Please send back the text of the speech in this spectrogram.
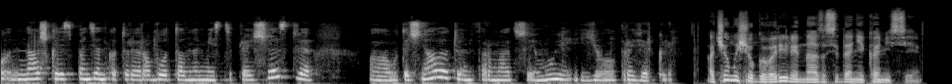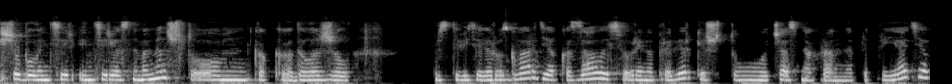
Наш корреспондент, который работал на месте происшествия, уточнял эту информацию, ему ее опровергли. О чем еще говорили на заседании комиссии? Еще был интересный момент, что, как доложил представителей Росгвардии, оказалось во время проверки, что частное охранное предприятие,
